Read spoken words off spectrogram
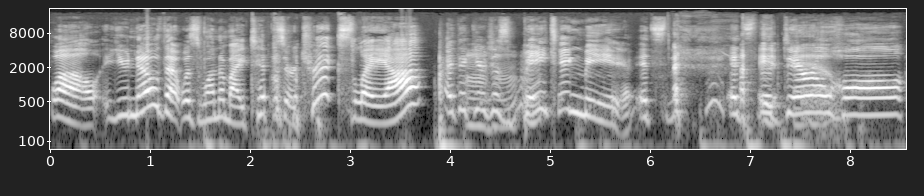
Well, you know that was one of my tips or tricks, Leia. I think you're just Mhm. baiting me. It's the, it's the Daryl. Hall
